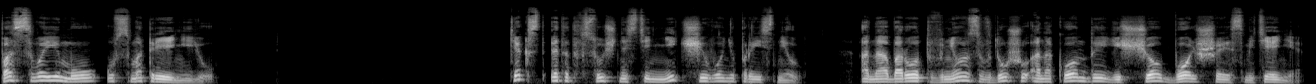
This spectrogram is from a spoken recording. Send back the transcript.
по своему усмотрению. Текст этот в сущности ничего не прояснил а наоборот внес в душу анаконды еще большее смятение.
